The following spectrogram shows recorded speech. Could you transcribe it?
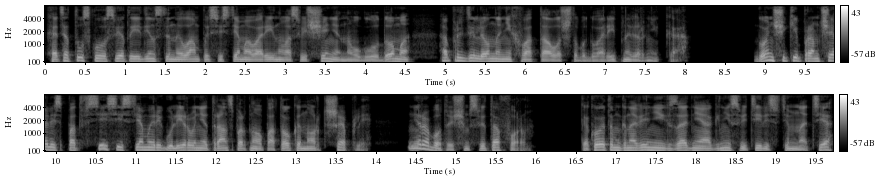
хотя тусклого света единственной лампы системы аварийного освещения на углу дома определенно не хватало, чтобы говорить наверняка. Гонщики промчались под всей системой регулирования транспортного потока Норд-Шепли, неработающим светофором. Какое-то мгновение их задние огни светились в темноте,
